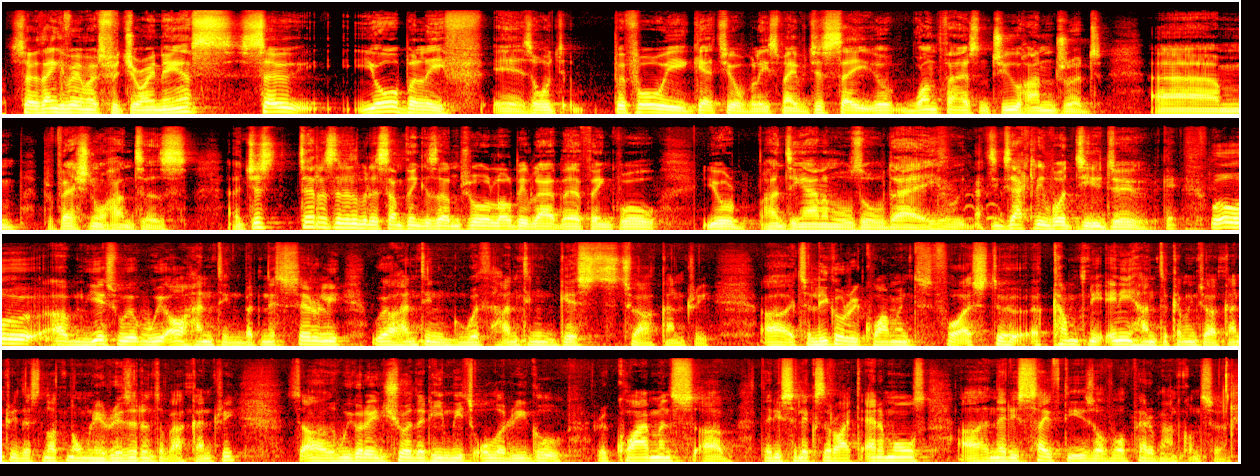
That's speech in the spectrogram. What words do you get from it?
So, thank you very much for joining us. So, your belief is, or before we get to your beliefs, maybe just say you're 1,200 um, professional hunters. Uh, just tell us a little bit of something, because I'm sure a lot of people out there think, well, you're hunting animals all day. exactly what do you do? Okay. Well, um, yes, we, we, are hunting, but necessarily we are hunting with hunting guests to our country. Uh, it's a legal requirement for us to accompany any hunter coming to our country that's not normally a resident of our country. So uh, we've got to ensure that he meets all the legal requirements, uh, that he selects the right animals, uh, and that his safety is of, of paramount concern.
